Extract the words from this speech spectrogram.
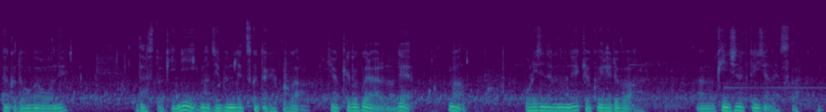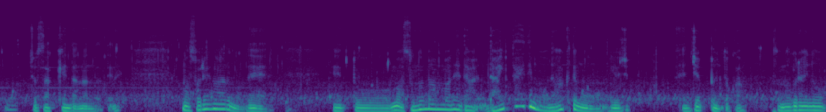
なんか動画をね出す時に、まあ、自分で作った曲が100曲ぐらいあるのでまあオリジナルのね曲入れればあの気にしなくていいじゃないですか。著作権だなんだってね。まあそれがあるのでえっとまあそのまんまねだ大体でも長くても 10, 10分とかそのぐらいの、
